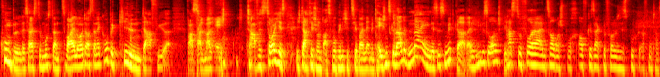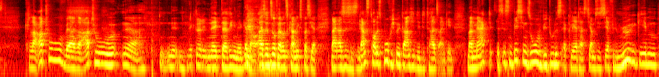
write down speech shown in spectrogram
Kumpel. Das heißt, du musst dann zwei Leute aus deiner Gruppe killen dafür. Was halt mal echt toughes Zeug ist. Ich dachte schon, was, wo bin ich jetzt hier bei Lamentations gelandet? Nein, es ist Midgard, ein liebes Rollenspiel. Hast du vorher einen Zauberspruch aufgesagt, bevor du dieses Buch geöffnet hast? Klatu, Veratu, ja, ne- Nektarine. Nektarine, genau. Also insofern, uns kann nichts passieren. Nein, also es ist ein ganz tolles Buch, ich will gar nicht in die Details eingehen. Man merkt, es ist ein bisschen so, wie du das erklärt hast. Die haben sich sehr viel Mühe gegeben,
